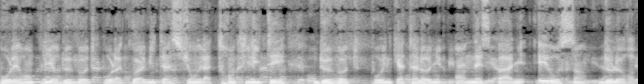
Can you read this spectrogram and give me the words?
pour les remplir de votes pour la cohabitation et la tranquillité, de votes pour une Catalogne en Espagne et au sein de l'Europe.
